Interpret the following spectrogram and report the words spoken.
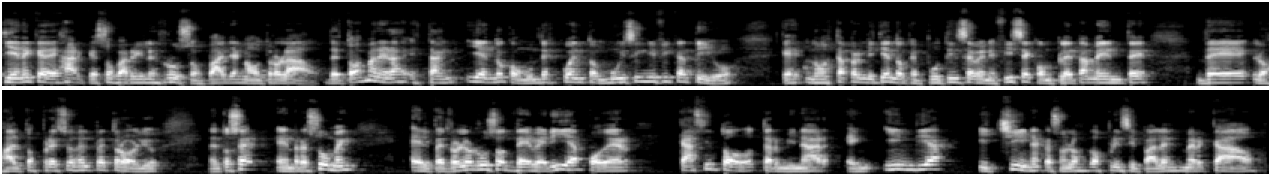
tiene que dejar que esos barriles rusos vayan a otro lado. De todas maneras, están yendo con un descuento muy significativo que no está permitiendo que Putin se beneficie completamente de los altos precios del petróleo. Entonces, en resumen, el petróleo ruso debería poder casi todo terminar en India y China, que son los dos principales mercados,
